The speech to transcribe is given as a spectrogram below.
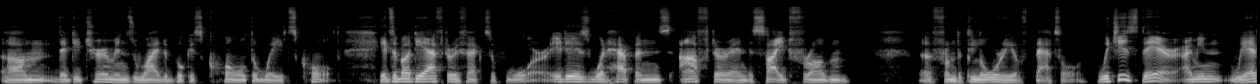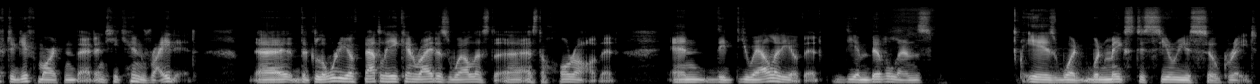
um, that determines why the book is called the way it's called. It's about the after effects of war. It is what happens after and aside from uh, from the glory of battle, which is there. I mean, we have to give Martin that, and he can write it. Uh, the glory of battle he can write as well as the uh, as the horror of it, and the duality of it, the ambivalence, is what what makes this series so great.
